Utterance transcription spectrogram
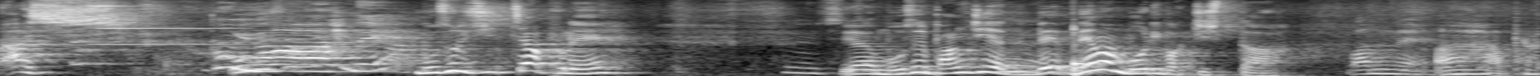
아씨. 우와 모서리 진짜 아프네. 야 모서리 방지해야 돼. 내 내만 머리 박지 싶다. 맞네. 아 아파라.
